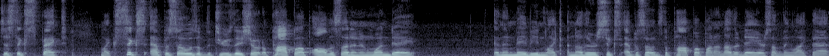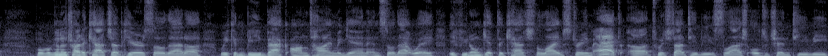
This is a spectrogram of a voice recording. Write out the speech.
just expect like six episodes of the Tuesday show to pop up all of a sudden in one day, and then maybe in like another six episodes to pop up on another day or something like that. But we're going to try to catch up here so that uh, we can be back on time again. And so that way, if you don't get to catch the live stream at uh, twitch.tv slash ultrachentv,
